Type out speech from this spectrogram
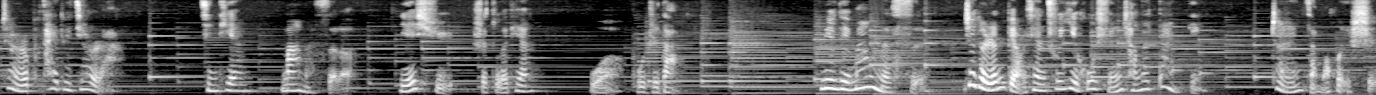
这人不太对劲儿啊！今天妈妈死了，也许是昨天，我不知道。面对妈妈的死，这个人表现出异乎寻常的淡定。这人怎么回事？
